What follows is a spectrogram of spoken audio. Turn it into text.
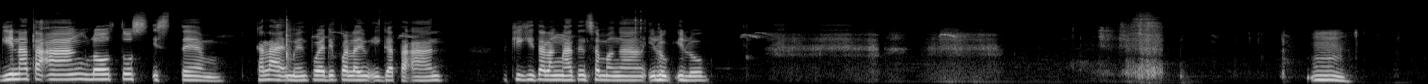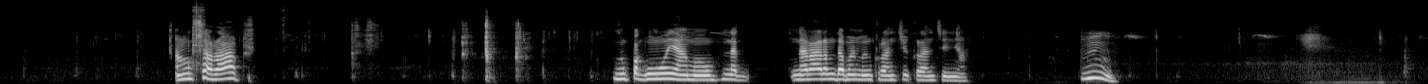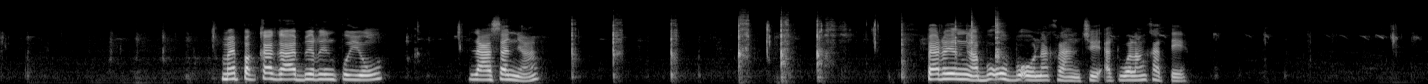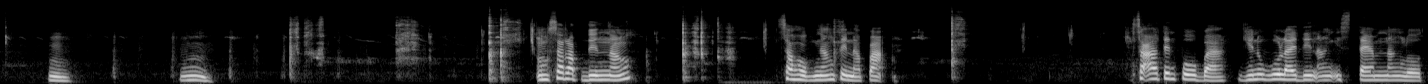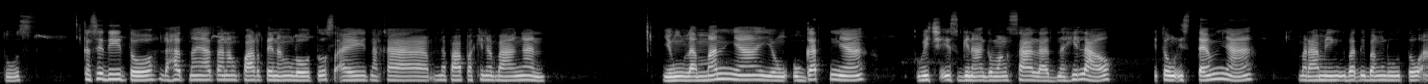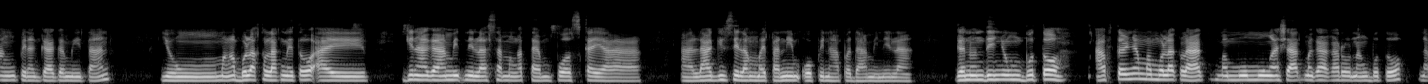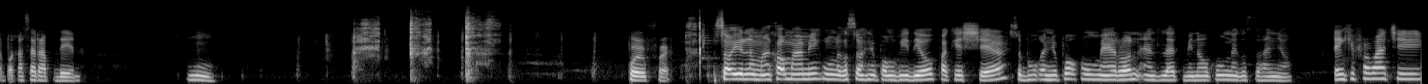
ginataang lotus stem. Kalahin mo yun, pwede pala yung igataan. Nakikita lang natin sa mga ilog-ilog. Mm. Ang sarap. Yung pagnguya mo, nag, nararamdaman mo yung crunchy-crunchy niya. Mm. May pagkagabi rin po yung lasa niya. Pero yun nga, buo-buo na crunchy at walang kate. Mm. Mm. Ang sarap din ng sahog ng tinapa. Sa atin po ba, ginugulay din ang stem ng lotus. Kasi dito, lahat na yata ng parte ng lotus ay naka, napapakinabangan. Yung laman niya, yung ugat niya, which is ginagawang salad na hilaw, itong stem niya, maraming iba't ibang luto ang pinaggagamitan. Yung mga bulaklak nito ay ginagamit nila sa mga temples kaya ah, lagi silang may tanim o pinapadami nila. Ganon din yung buto. After niyang mamulaklak, mamumunga siya at magkakaroon ng buto. Napakasarap din. Mm. Perfect. So, yun lang mga kaumami. Kung nagustuhan niyo pong video, pakishare. Subukan niyo po kung meron and let me know kung nagustuhan niyo. Thank you for watching.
